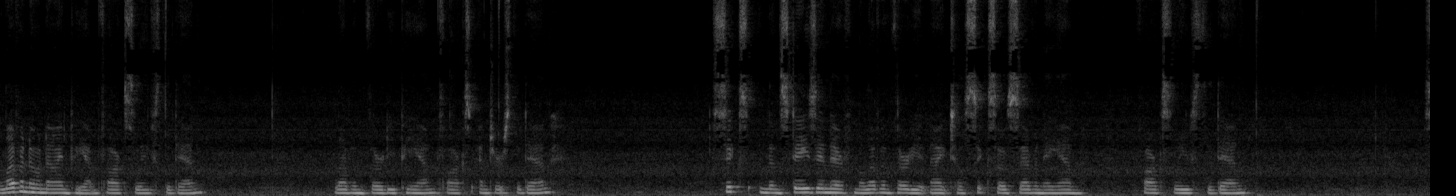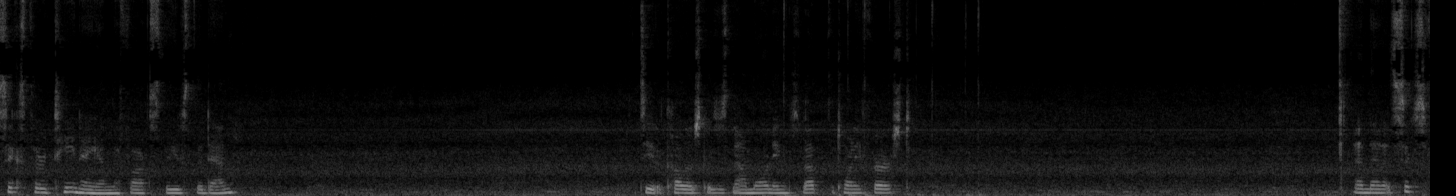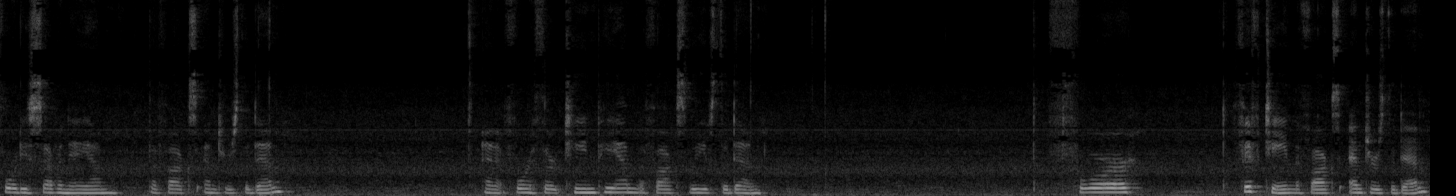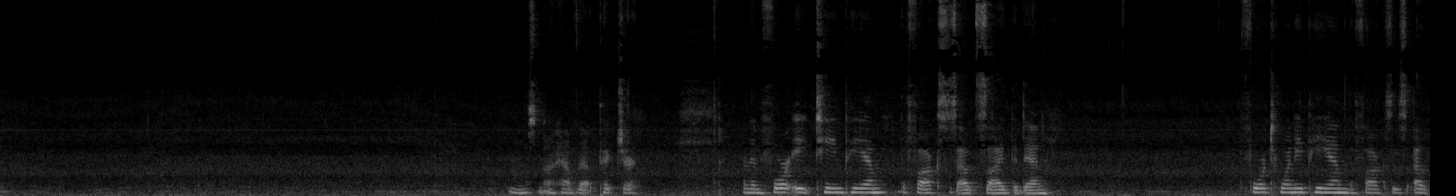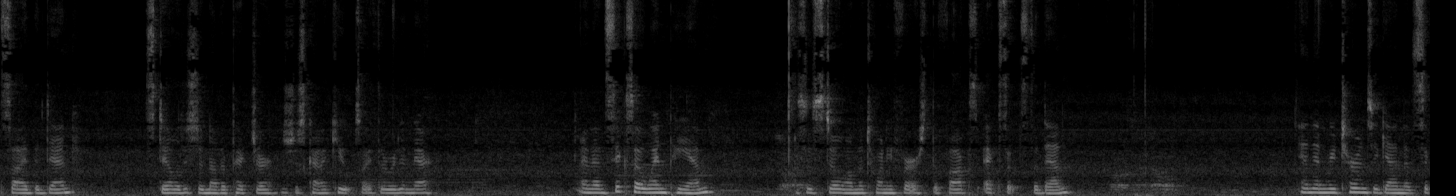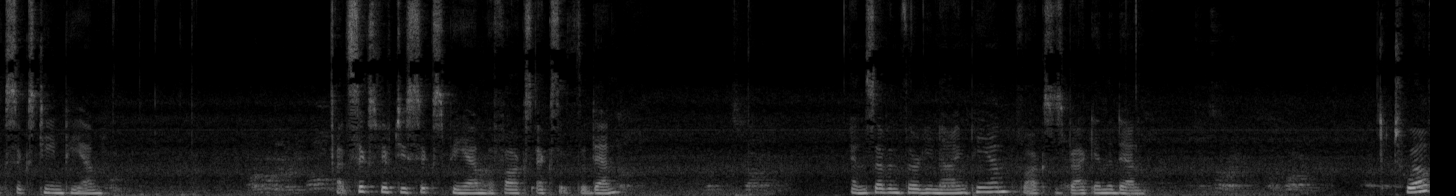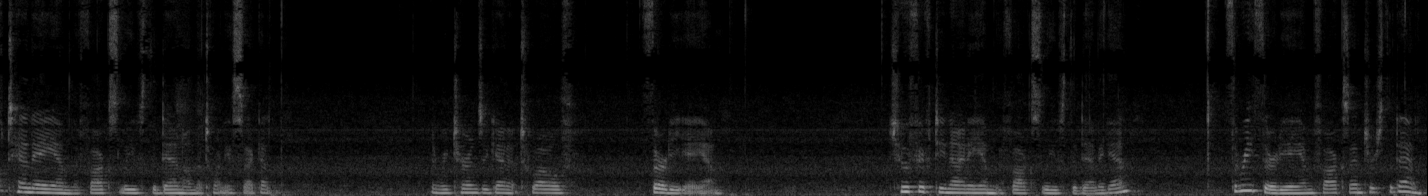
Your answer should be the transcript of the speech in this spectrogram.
11.09 p.m., fox leaves the den. 11.30 p.m., fox enters the den. 6 and then stays in there from 11.30 at night till 6.07 a.m. Fox leaves the den. 6.13 a.m. the fox leaves the den. See the colors because it's now morning, so that's the 21st. And then at 6.47 a.m. the fox enters the den. And at 4.13 p.m. the fox leaves the den. 4.15, the fox enters the den. I must not have that picture. And then 4.18 p.m., the fox is outside the den. 4.20 p.m., the fox is outside the den. Still just another picture. It's just kind of cute, so I threw it in there. And then 6.01 p.m., this is still on the 21st, the fox exits the den and then returns again at 6.16 p.m. At 6.56 p.m., the fox exits the den. And 7.39 p.m., fox is back in the den. 12.10 a.m., the fox leaves the den on the 22nd and returns again at 12.30 a.m. 2.59 a.m., the fox leaves the den again. 3.30 a.m. Fox enters the den.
